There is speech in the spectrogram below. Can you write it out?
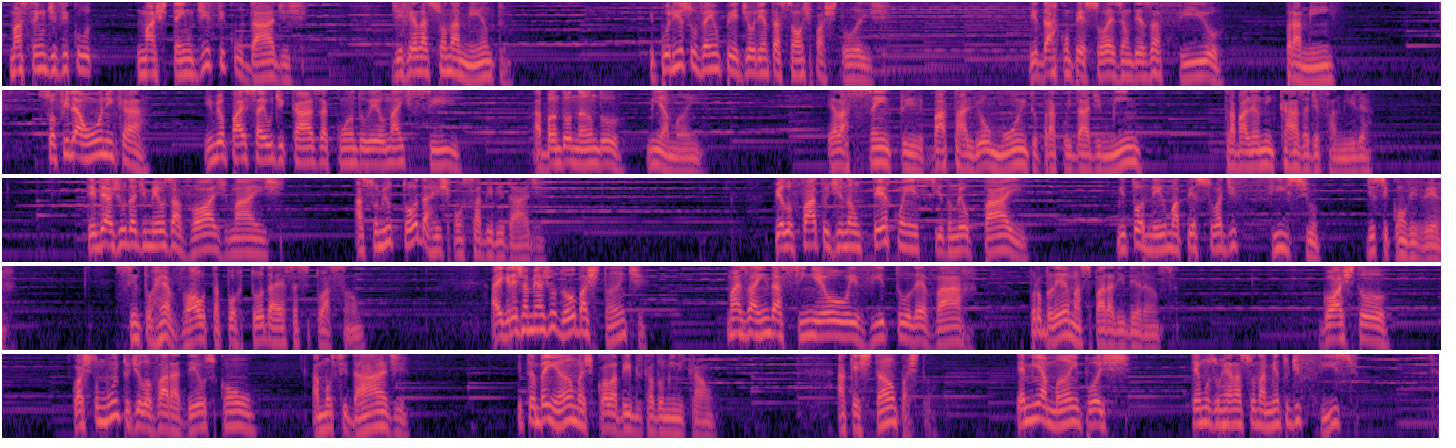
Mas tenho, dificu... Mas tenho dificuldades de relacionamento. E por isso venho pedir orientação aos pastores. Lidar com pessoas é um desafio para mim. Sou filha única e meu pai saiu de casa quando eu nasci, abandonando minha mãe. Ela sempre batalhou muito para cuidar de mim, trabalhando em casa de família. Teve ajuda de meus avós, mas assumiu toda a responsabilidade. Pelo fato de não ter conhecido meu pai, me tornei uma pessoa difícil de se conviver. Sinto revolta por toda essa situação. A igreja me ajudou bastante, mas ainda assim eu evito levar problemas para a liderança. Gosto gosto muito de louvar a Deus com a mocidade e também amo a escola bíblica dominical. A questão, pastor, é minha mãe, pois temos um relacionamento difícil,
